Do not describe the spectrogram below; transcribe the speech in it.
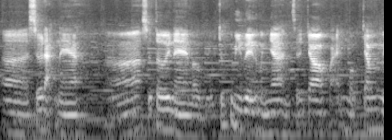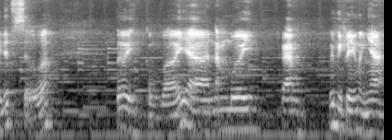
uh, sữa đặc nè Đó. sữa tươi nè và một chút cái riêng các bạn nha mình sẽ cho khoảng 100 ml sữa tươi cùng với ờ, uh, 50 gram whipping cream các bạn nha.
